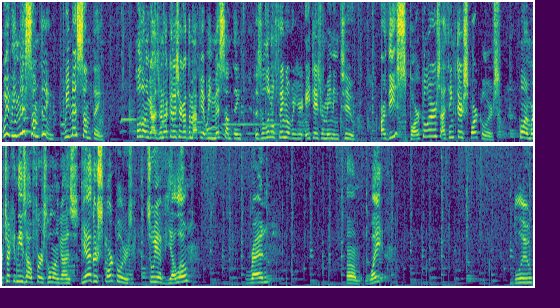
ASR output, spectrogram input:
Wait, we missed something. We missed something. Hold on, guys. We're not gonna check out the map yet. We missed something. There's a little thing over here. Eight days remaining too. Are these sparklers? I think they're sparklers. Hold on, we're checking these out first. Hold on, guys. Yeah, they're sparklers. So we have yellow, red, um, white, blue.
